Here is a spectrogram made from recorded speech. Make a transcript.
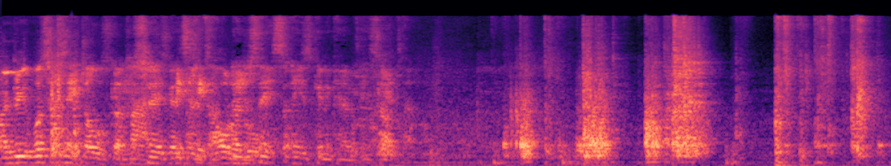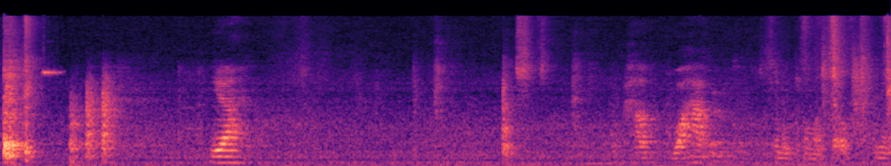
I do. What's it say? Joel's gone Just say he's gonna He's kill kicked a himself. hole No, in the just wall. say so- he's gonna kill him. He's sorry. Yeah. How, what happened? I'm gonna kill myself. I'm gonna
